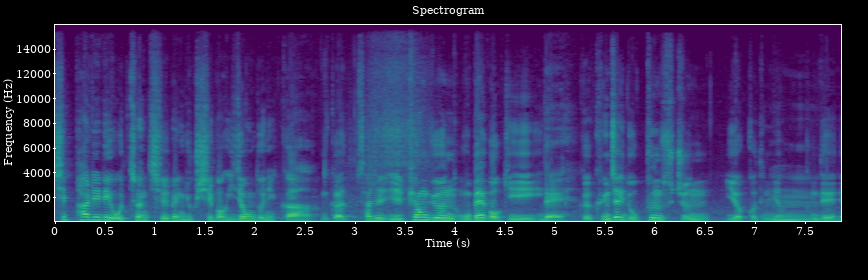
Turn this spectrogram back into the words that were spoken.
18일이 5,760억 이 정도니까 그러니까 사실 일평균 500억이 네. 그 굉장히 높은 수준이었거든요. 음. 근데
